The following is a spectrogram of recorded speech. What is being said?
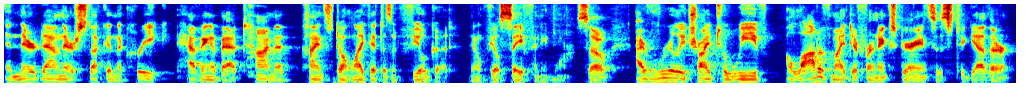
and they're down there stuck in the creek having a bad time, that clients don't like that doesn't feel good. They don't feel safe anymore. So I've really tried to weave a lot of my different experiences together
